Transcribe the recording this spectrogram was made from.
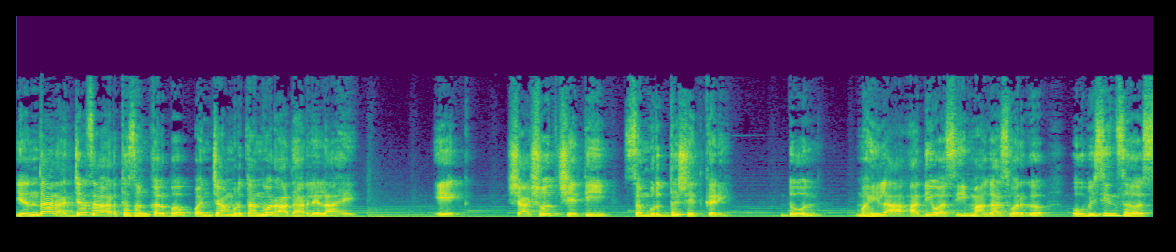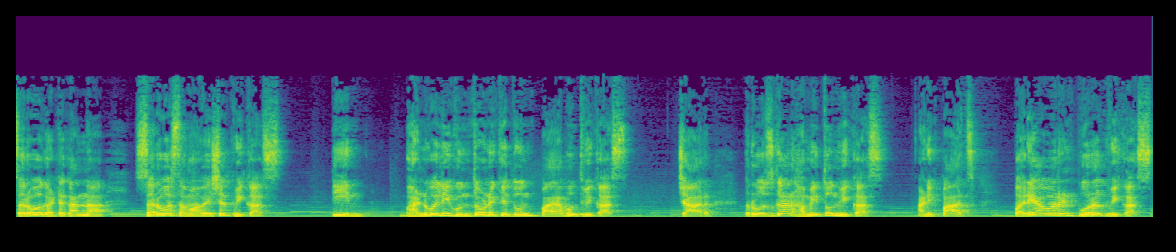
यंदा राज्याचा अर्थसंकल्प पंचामृतांवर आधारलेला आहे. एक शाश्वत शेती समृद्ध शेतकरी. दोन महिला आदिवासी मागासवर्ग ओबीसींसह सर्व घटकांना सर्वसमावेशक विकास. तीन भांडवली गुंतवणुकीतून पायाभूत विकास. चार रोजगार हमीतून विकास. आणि पाच पर्यावरणपूरक विकास.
